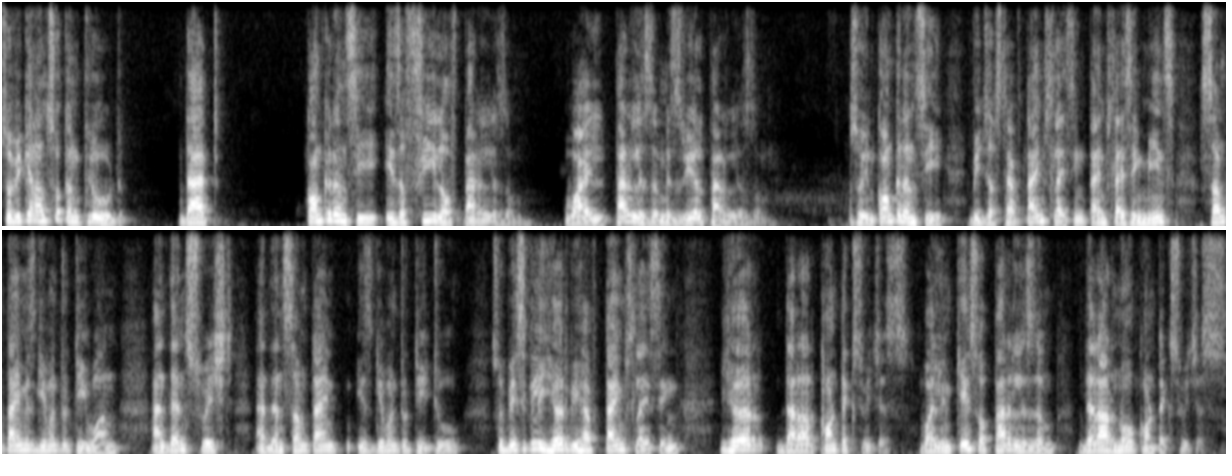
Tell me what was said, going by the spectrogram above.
So we can also conclude that concurrency is a feel of parallelism, while parallelism is real parallelism. So in concurrency, we just have time slicing. Time slicing means some time is given to T1 and then switched and then some time is given to T2. So basically here we have time slicing. Here there are context switches, while in case of parallelism, there are no context switches.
